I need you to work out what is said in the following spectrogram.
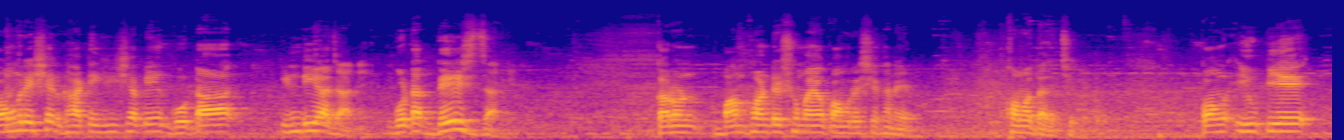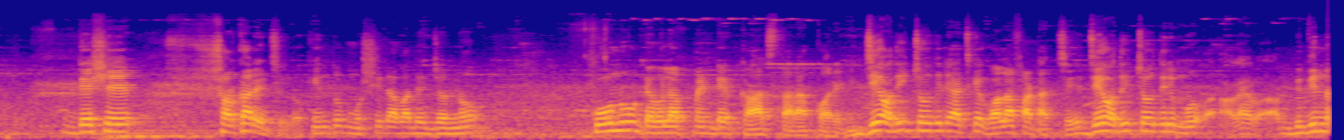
কংগ্রেসের ঘাঁটি হিসাবে গোটা ইন্ডিয়া জানে, গোটা দেশ জানে। কারণ বামফ্রন্টের সময়ও কংগ্রেস সেখানে ক্ষমতায় ছিল। ইউপিএ দেশে সরকারে ছিল, কিন্তু মুর্শিদাবাদের জন্য কোনো ডেভেলপমেন্টের কাজ তারা করেনি। যে অধীর চৌধুরী আজকে গলা ফাটাচ্ছে, যে অধীর চৌধুরী বিভিন্ন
